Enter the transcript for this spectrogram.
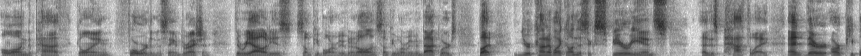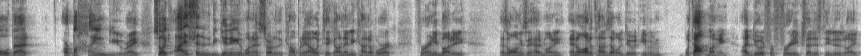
along the path going forward in the same direction. The reality is some people aren't moving at all and some people are moving backwards, but you're kind of like on this experience, uh, this pathway. And there are people that are behind you, right? So, like I said in the beginning of when I started the company, I would take on any kind of work for anybody as long as they had money. And a lot of times I would do it even without money. I'd do it for free because I just needed like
